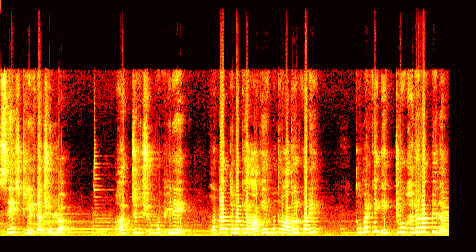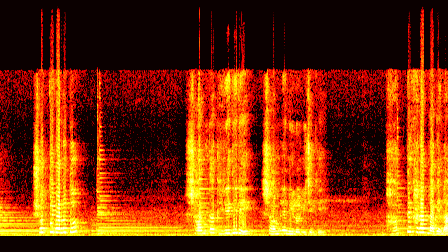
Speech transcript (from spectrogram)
শেষ ঢিলটা ছুড়লাম আজ যদি শুভ ফিরে, হঠাৎ তোমাকে আগের মতো আদর করে, তোমার কি একটুও ভালো লাগবে না? সত্যি বলো তো? শান্তা ধীরে ধীরে সামলে নিল নিজেকে। ভাবতে খারাপ লাগে না,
